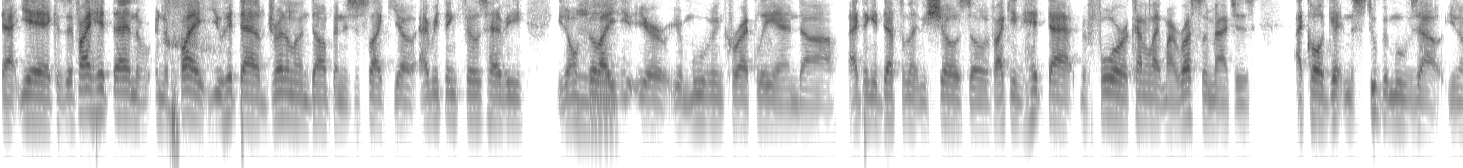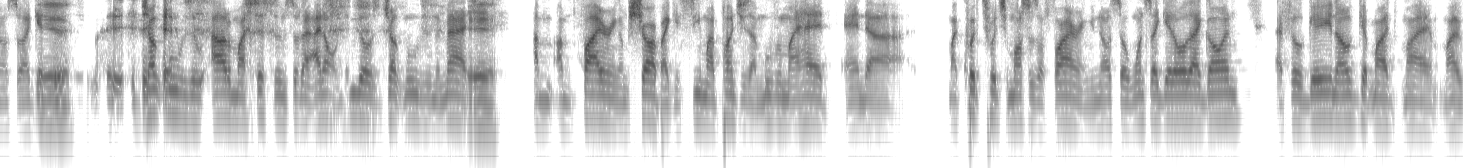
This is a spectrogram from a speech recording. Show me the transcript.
That yeah, because if I hit that in the, in the fight, you hit that adrenaline dump, and it's just like yo, everything feels heavy. You don't feel Mhm. like you- you're you're moving correctly, and uh, I think it definitely shows. So if I can hit that before, kind of like my wrestling matches, I call it getting the stupid moves out. You know, so I get yeah. the, the, the, junk moves out of my system so that I don't do those junk moves in the match. Yeah. I'm I'm firing. I'm sharp. I can see my punches. I'm moving my head, and uh, my quick twitch muscles are firing. You know, so once I get all that going, I feel good. You know, get my my my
